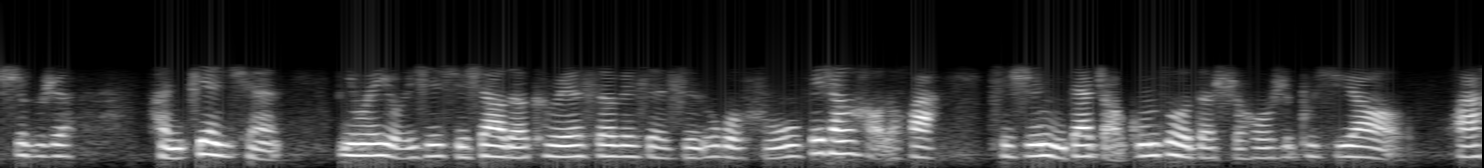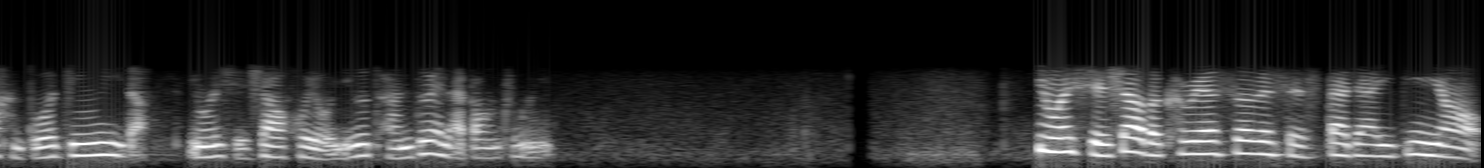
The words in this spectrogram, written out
是不是很健全，因为有一些学校的 career services 如果服务非常好的话，其实你在找工作的时候是不需要花很多精力的，因为学校会有一个团队来帮助你。因为学校的 career services 大家一定要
